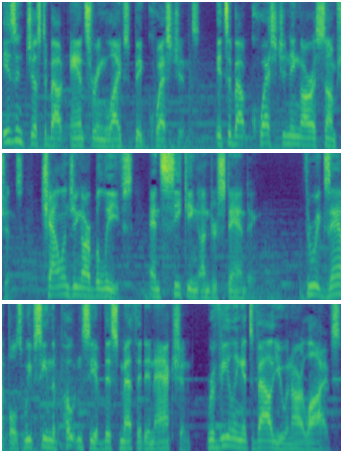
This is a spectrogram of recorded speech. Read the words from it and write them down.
isn't just about answering life's big questions, it's about questioning our assumptions, challenging our beliefs, and seeking understanding. Through examples we've seen the potency of this method in action, revealing its value in our lives.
